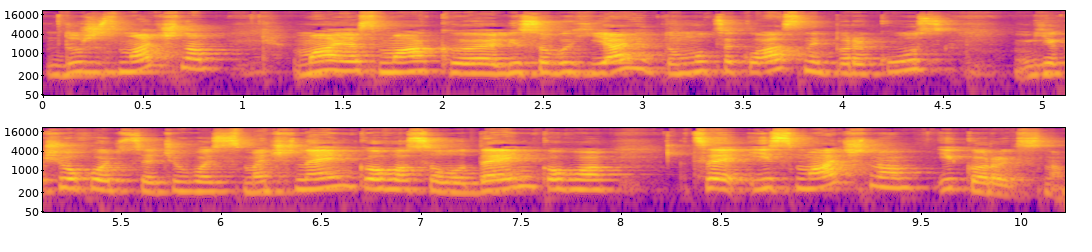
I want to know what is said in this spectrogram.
Дуже смачно, має смак е, лісових ягід, тому це класний перекус. Якщо хочеться чогось смачненького, солоденького, це і смачно, і корисно.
